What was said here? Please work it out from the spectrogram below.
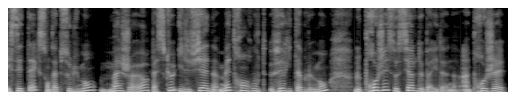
Et ces textes sont absolument majeurs parce qu'ils viennent mettre en route véritablement le projet social de Biden. Un projet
